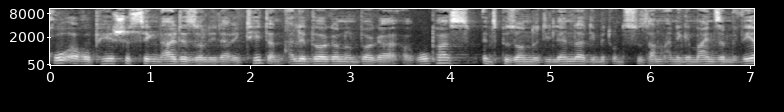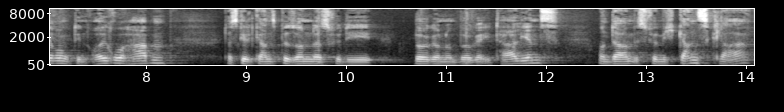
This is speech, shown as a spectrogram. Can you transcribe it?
proeuropäisches Signal der Solidarität an alle Bürgerinnen und Bürger Europas, insbesondere die Länder, die mit uns zusammen eine gemeinsame Währung, den Euro, haben. Das gilt ganz besonders für die Bürgerinnen und Bürger Italiens. Und darum ist für mich ganz klar,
